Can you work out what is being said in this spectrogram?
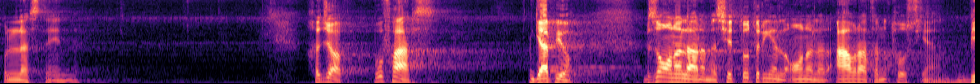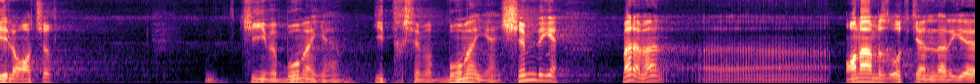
Xullasda endi. Hijob bu farz. Gap yo'q. Bizni onalarimiz shu yerda o'tirganlar onalar avratini to'sgan. Beli ochiq kiyimi bo'lmagan yirtiq shimi bo'lmagan. Shim degan mana man onamiz o'tganlariga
